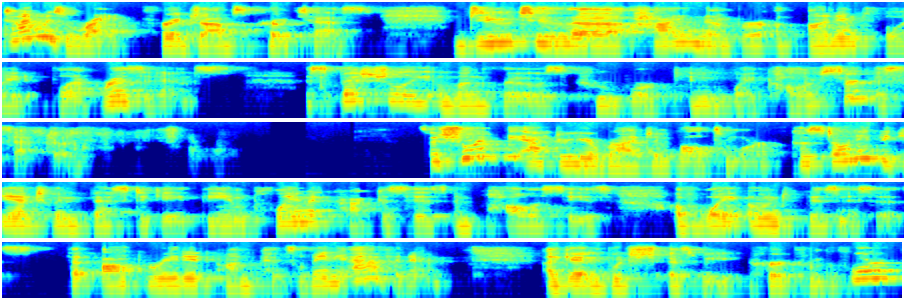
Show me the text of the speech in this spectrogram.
time is right for a jobs protest due to the high number of unemployed Black residents, especially among those who worked in the white collar service sector. So shortly after he arrived in Baltimore, Costonie began to investigate the employment practices and policies of white-owned businesses that operated on Pennsylvania Avenue, again, which, as we heard from before,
